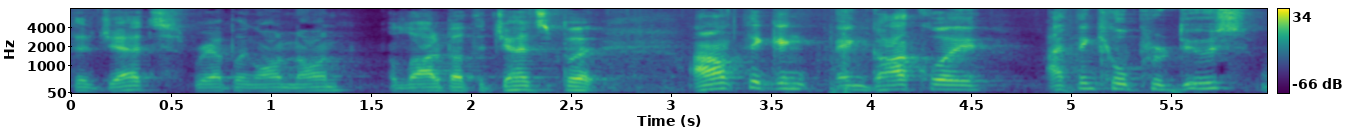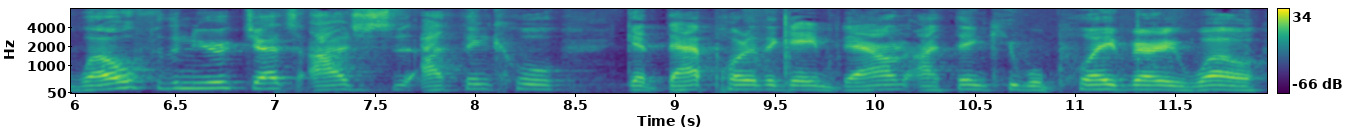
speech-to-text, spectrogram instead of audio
the Jets, rambling on and on a lot about the Jets, but I don't think Ngakoue. I think he'll produce well for the New York Jets. I just I think he'll get that part of the game down. I think he will play very well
